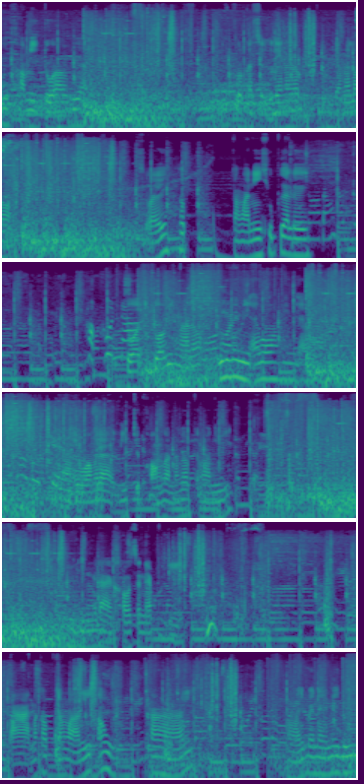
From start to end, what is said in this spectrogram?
อุ้ยเขามีตัวเพื่อนกดกระสือเลยนะครับเดี๋ยวไม่รอดสวยครับจังหวะนี้ชุบเพื่อนเลย ตัวอีกตัววิ่งมาแล้วอุ้ยไม่มีไอวอลไม่มีไอวอลไอวอลไม่ได้รีบเก็บของก่อนนะครับจังหวะนี้ยิงไม่ได้เขาสแนปดีปาดนะครับจังหวะนี้เอ้าหายหายไปไหนไม่รู้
